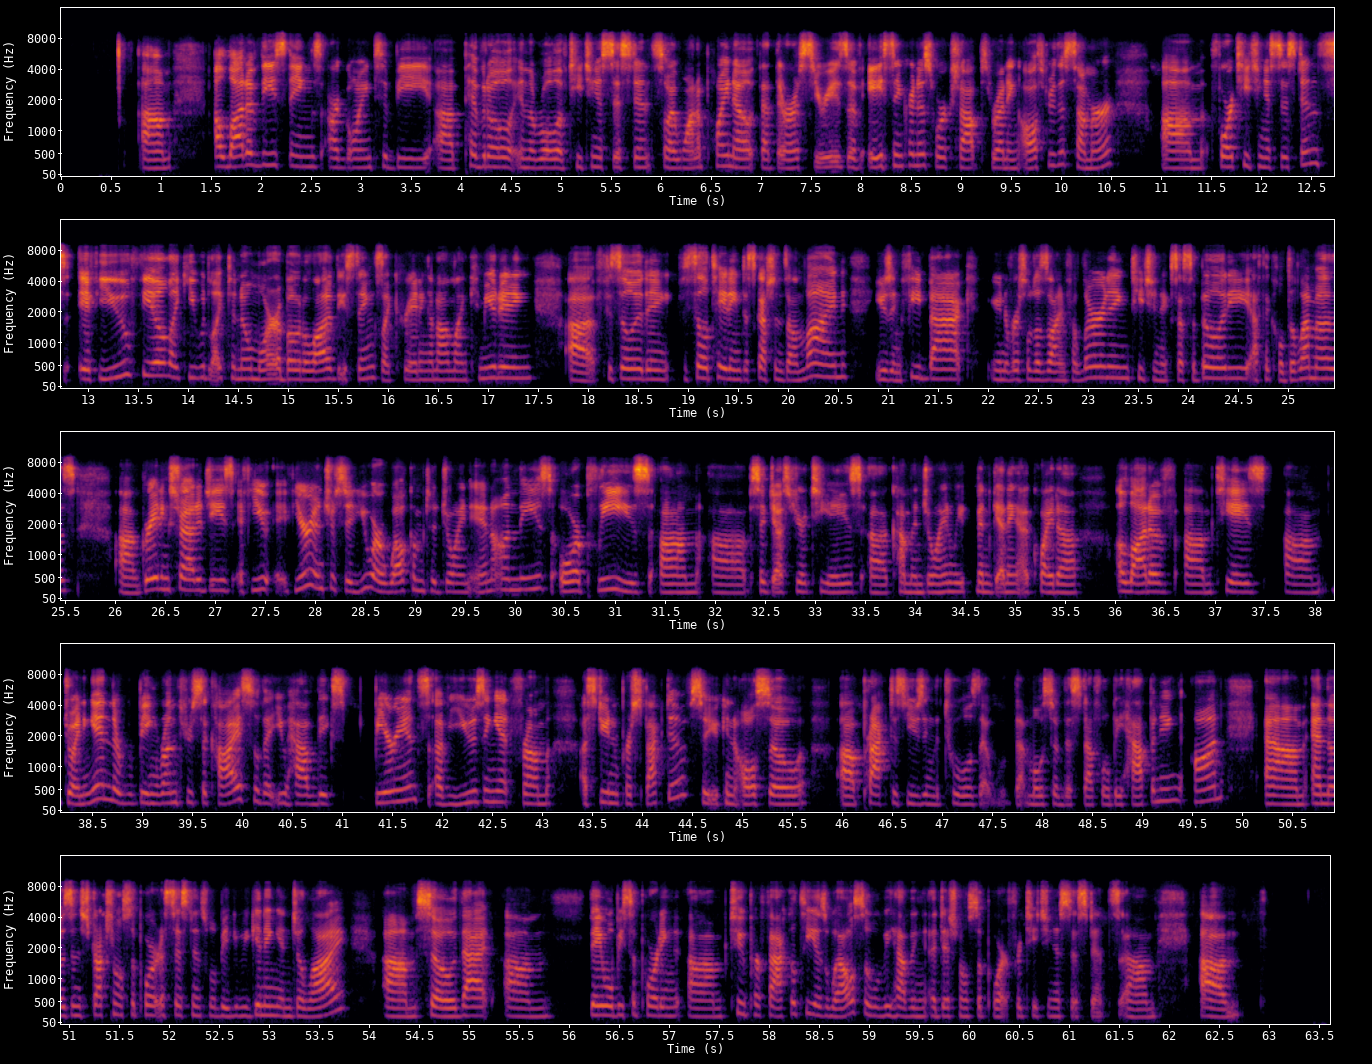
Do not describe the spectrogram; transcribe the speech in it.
Um, a lot of these things are going to be uh, pivotal in the role of teaching assistants. So I want to point out that there are a series of asynchronous workshops running all through the summer um, for teaching assistants. If you feel like you would like to know more about a lot of these things, like creating an online community, uh, facilitating facilitating discussions online, using feedback, universal design for learning, teaching accessibility, ethical dilemmas, um, grading strategies. If you if you're interested, you are welcome to join in on these, or please um, uh, suggest your TAs uh, come and join. We've been getting a quite a a lot of um, TAs um, joining in. They're being run through Sakai so that you have the experience of using it from a student perspective. So you can also uh, practice using the tools that that most of this stuff will be happening on. Um, and those instructional support assistants will be beginning in July. Um, so that um, they will be supporting um, two per faculty as well. So we'll be having additional support for teaching assistants. Um, um,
